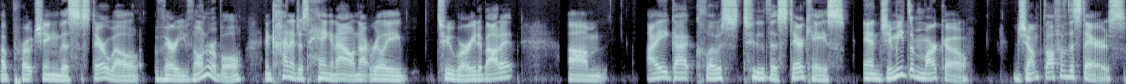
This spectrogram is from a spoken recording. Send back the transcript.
approaching this stairwell very vulnerable and kind of just hanging out, not really too worried about it. Um, I got close to the staircase, and Jimmy DeMarco jumped off of the stairs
